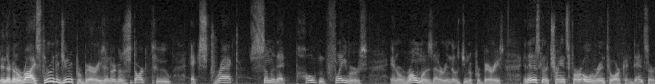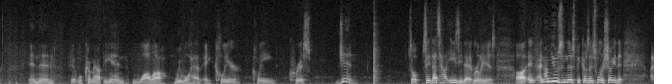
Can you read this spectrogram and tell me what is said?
Then they're going to rise through the juniper berries, and they're going to start to extract some of that potent flavors and aromas that are in those juniper berries. And then it's going to transfer over into our condenser and then it will come out the end. Voila, we will have a clear, clean, crisp gin. So see, that's how easy that really is. Uh, and, and I'm using this because I just want to show you that uh,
